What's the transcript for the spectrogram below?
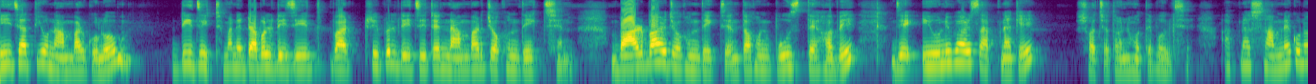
এই জাতীয় নাম্বারগুলো ডিজিট মানে ডাবল ডিজিট বা ট্রিপল ডিজিটের নাম্বার যখন দেখছেন, বারবার যখন দেখছেন, তখন বুঝতে হবে যে ইউনিভার্স আপনাকে সচেতন হতে বলছে। আপনার সামনে কোনো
